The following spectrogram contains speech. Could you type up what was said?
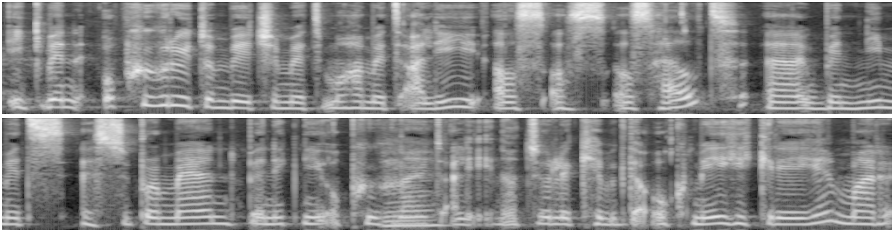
Ik ben opgegroeid een beetje met Mohammed Ali als, als, als held. Ik ben niet met Superman ben ik niet opgegroeid. Nee. Allee, natuurlijk heb ik dat ook meegekregen, maar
